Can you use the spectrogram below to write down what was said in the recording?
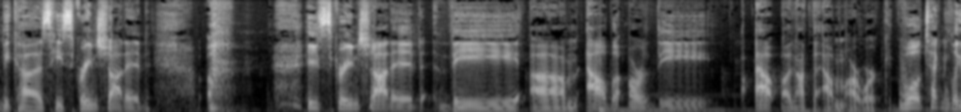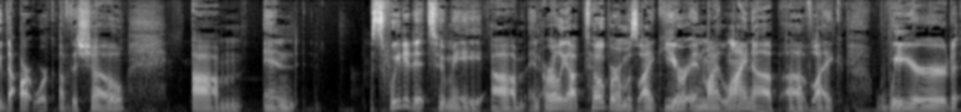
because he screenshotted he screenshotted the um album or the out uh, not the album artwork. Well, technically the artwork of the show, um, and tweeted it to me um in early October and was like, "You're in my lineup of like weird."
